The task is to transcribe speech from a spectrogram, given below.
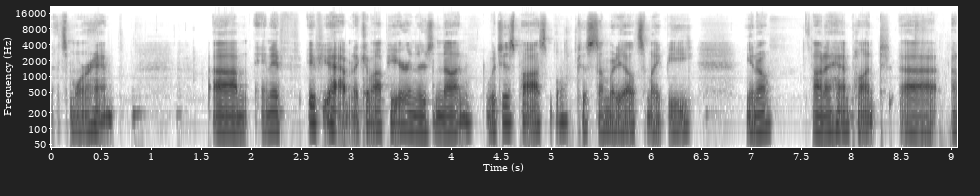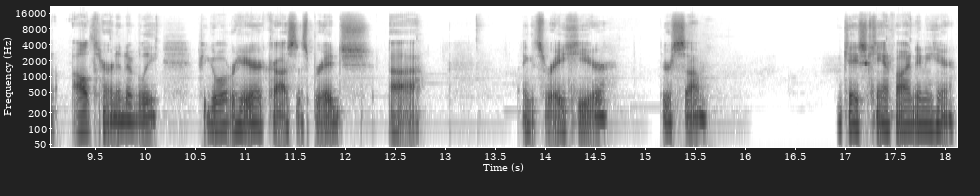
That's more hemp. Um, and if if you happen to come up here and there's none, which is possible because somebody else might be, you know, on a hemp hunt. Uh, alternatively, if you go over here across this bridge, uh, I think it's right here. There's some. In case you can't find any here,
